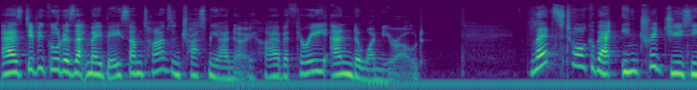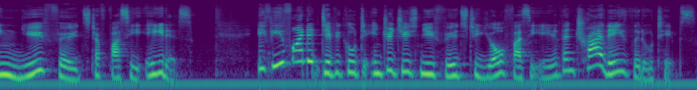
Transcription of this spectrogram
as difficult as that may be sometimes, and trust me, I know, I have a three and a one year old. Let's talk about introducing new foods to fussy eaters. If you find it difficult to introduce new foods to your fussy eater, then try these little tips.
